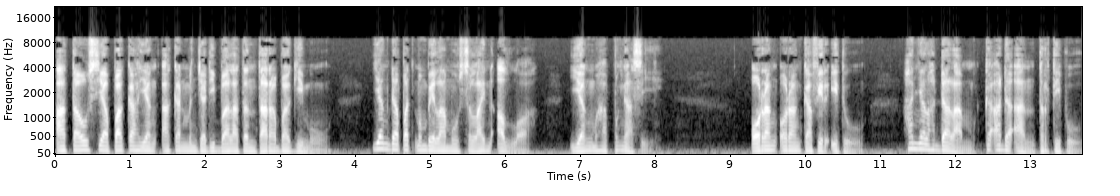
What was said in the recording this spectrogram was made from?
Atau siapakah yang akan menjadi bala tentara bagimu yang dapat membelamu selain Allah yang Maha Pengasih? Orang-orang kafir itu hanyalah dalam keadaan tertipu.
